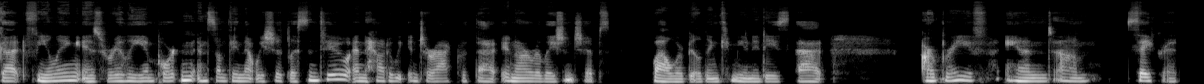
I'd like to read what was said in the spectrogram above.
gut feeling is really important and something that we should listen to. And how do we interact with that in our relationships while we're building communities that are brave and um, sacred.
